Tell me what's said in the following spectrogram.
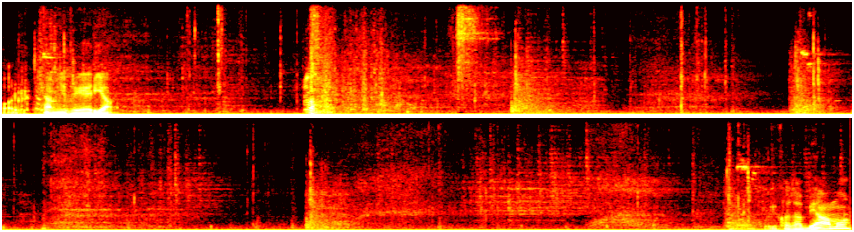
Porca miseria. Cosa abbiamo?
